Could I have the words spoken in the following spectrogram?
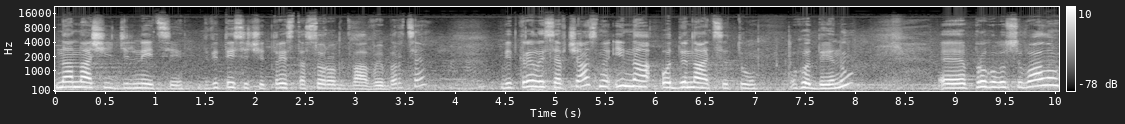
На нашій дільниці 2342 виборця. Відкрилися вчасно і на 11 годину е, проголосувало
